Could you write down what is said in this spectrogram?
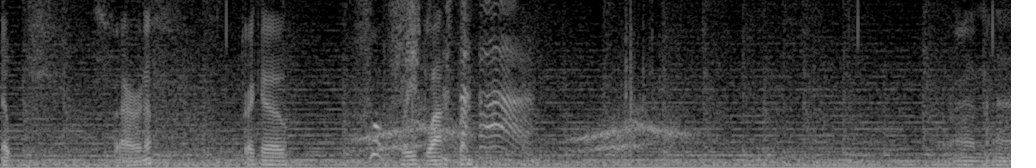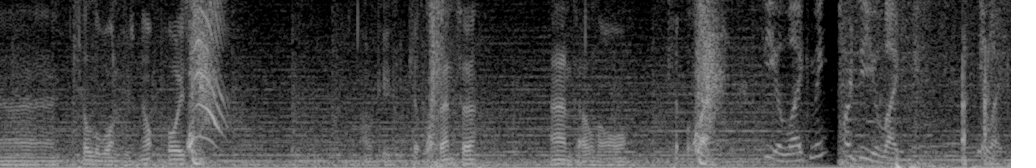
Nope. It's fair enough. Draco. Freeze blast them. And, uh, kill the one who's not poisoned. Amakuki kill the center. And Elnor you like me, or do you like me? you like me.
